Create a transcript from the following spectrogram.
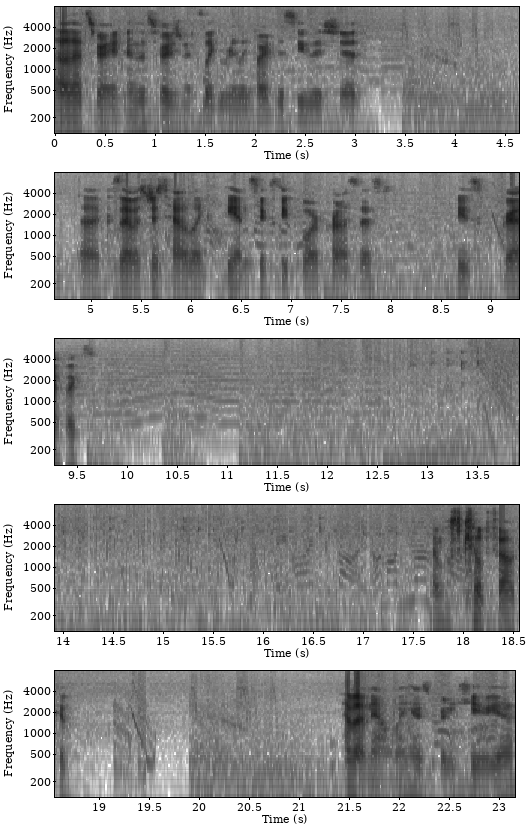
Oh, that's right. In this version, it's like really hard to see this shit. Because that was just how like the N64 processed these graphics. I almost killed Falco. How about now? My hair's pretty cute, yeah?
